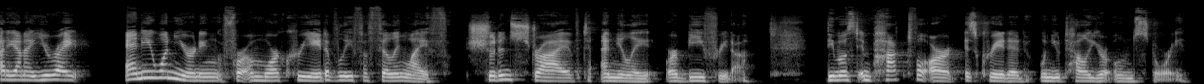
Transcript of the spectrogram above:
Arianna, you write anyone yearning for a more creatively fulfilling life shouldn't strive to emulate or be Frida. The most impactful art is created when you tell your own story.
